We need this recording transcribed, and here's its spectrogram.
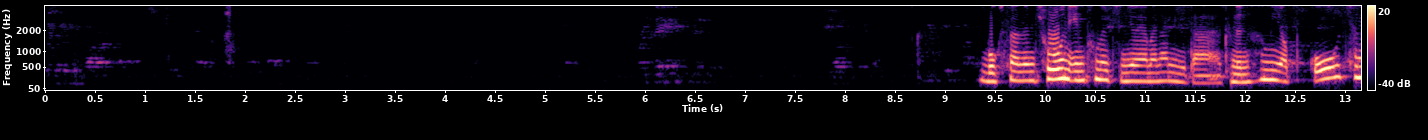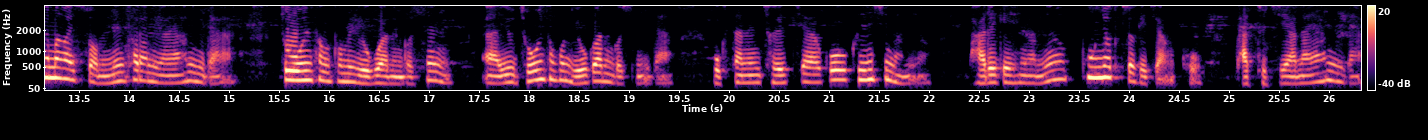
whether you are understood as or recognized as good character. Relate this the other way. 목사는 좋은 인품을 지녀야만 합니다. 그는 흠이 없고 책망할 수 없는 사람이어야 합니다. 좋은 성품을 요구하는 것은 아, 요- 좋은 성품을 요구하는 것입니다. 목사는 절제하고 근신하며 바르게 행하며 폭력적이지 않고 다투지 않아야 합니다.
